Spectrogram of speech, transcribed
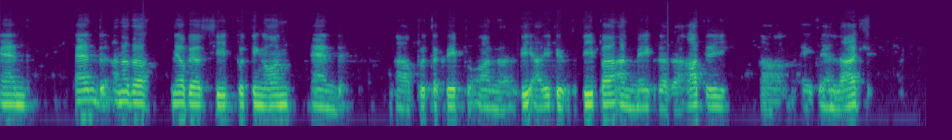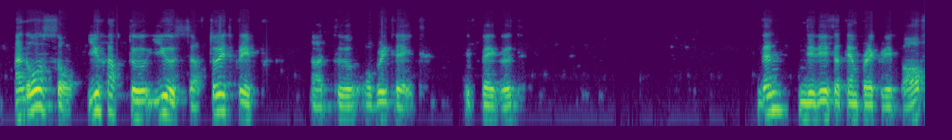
And, and another nail seat putting on and uh, put the clip on uh, the a little deeper and make the, the artery uh, enlarged. And also, you have to use a straight grip uh, to obliterate. It's very good. Then release the temporary clip off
